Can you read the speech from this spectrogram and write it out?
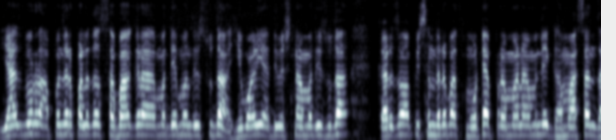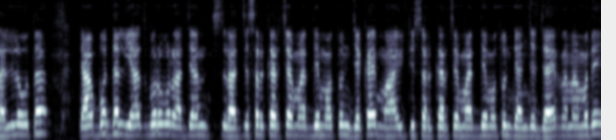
याचबरोबर आपण जर पाहिलं तर सभागृहामध्ये मध्ये सुद्धा हिवाळी अधिवेशनामध्ये सुद्धा कर्जमाफी संदर्भात मोठ्या प्रमाणामध्ये घमासान झालेलं होतं. त्याबद्दल याचबरोबर राज्यां राज्य सरकारच्या माध्यमातून जे काही महायुती सरकारच्या माध्यमातून त्यांच्या जाहीरनाम्यामध्ये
